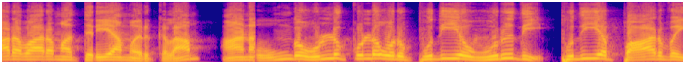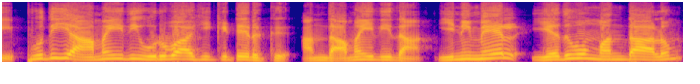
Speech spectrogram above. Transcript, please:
ஆரவாரமா தெரியாம இருக்கலாம். ஆனா உங்க உள்ளுக்குள்ள ஒரு புதிய உறுதி புதிய பார்வை புதிய அமைதி உருவாகிக்கிட்டு இருக்கு. அந்த அமைதி தான் இனிமேல் எதுவும் வந்தாலும்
